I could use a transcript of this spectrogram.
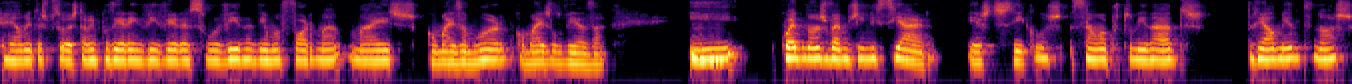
realmente as pessoas também poderem viver a sua vida de uma forma mais com mais amor, com mais leveza. Uhum. E quando nós vamos iniciar estes ciclos, são oportunidades de realmente nós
